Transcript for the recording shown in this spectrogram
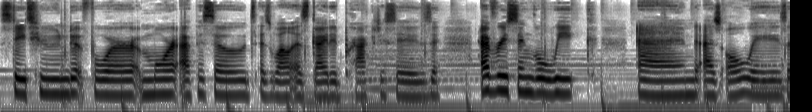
Stay tuned for more episodes as well as guided practices every single week. And as always,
